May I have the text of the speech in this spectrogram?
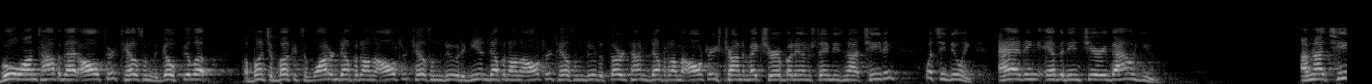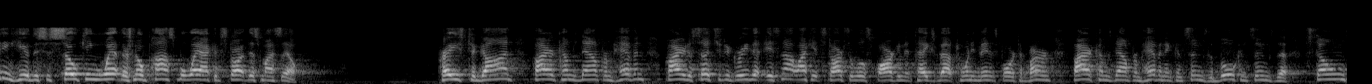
bull on top of that altar, tells them to go fill up a bunch of buckets of water, dump it on the altar, tells them to do it again, dump it on the altar, tells them to do it a third time, dump it on the altar. He's trying to make sure everybody understands he's not cheating. What's he doing? Adding evidentiary value. I'm not cheating here. This is soaking wet. There's no possible way I could start this myself. Praise to God. Fire comes down from heaven. Fire to such a degree that it's not like it starts a little spark and it takes about 20 minutes for it to burn. Fire comes down from heaven and consumes the bull, consumes the stones,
